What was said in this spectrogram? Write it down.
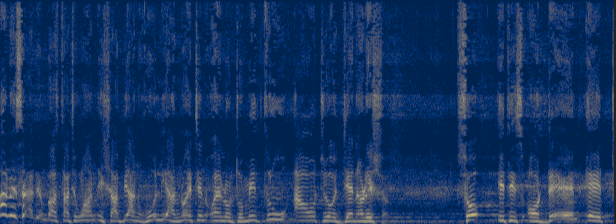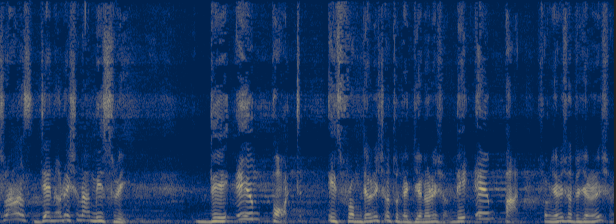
And he said in verse 31, it shall be an holy anointing oil unto me throughout your generation. So it is ordained a transgenerational mystery. The import is from generation to the generation. The impart from generation to generation.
